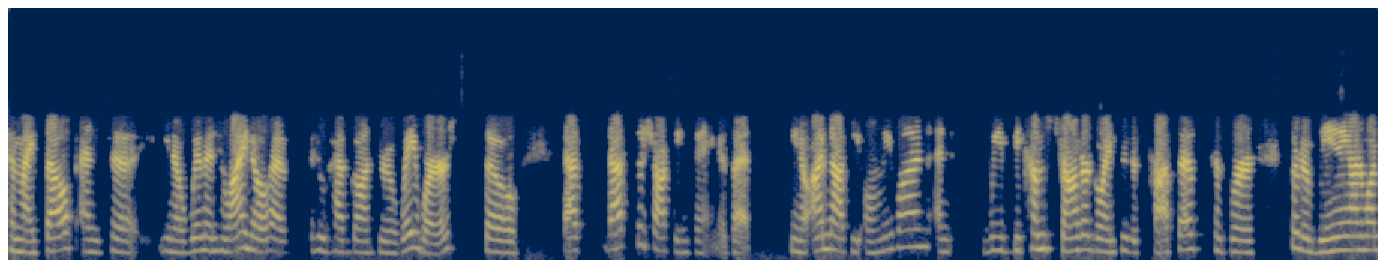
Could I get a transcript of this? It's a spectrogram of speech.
to myself and to, you know, women who I know have, who have gone through way worse. So that's, that's the shocking thing is that, you know, I'm not the only one and we've become stronger going through this process because we're sort of leaning on one,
